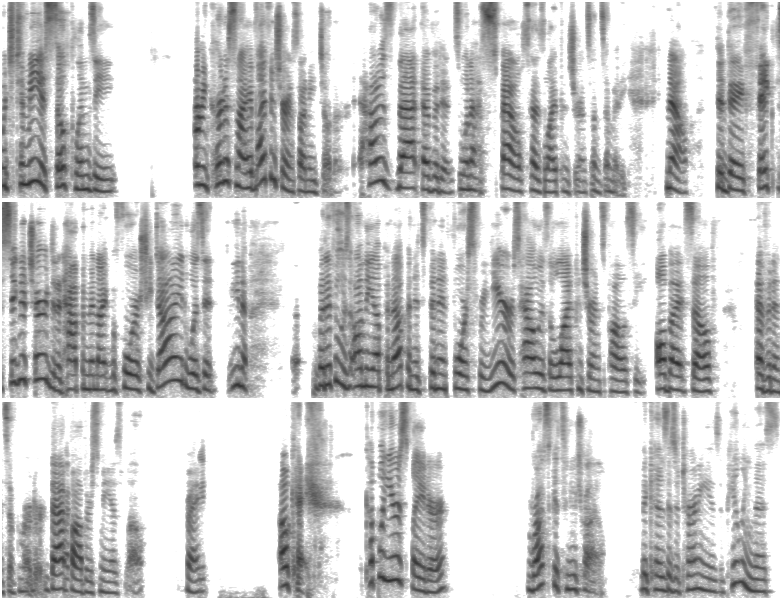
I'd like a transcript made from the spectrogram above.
which to me is so flimsy. I mean, Curtis and I have life insurance on each other. How is that evidence when a spouse has life insurance on somebody? Now, did they fake the signature? Did it happen the night before she died? Was it, you know, but if it was on the up and up and it's been in force for years, how is a life insurance policy all by itself evidence of murder? That bothers me as well. Right. Okay. A couple years later, Russ gets a new trial because his attorney is appealing this.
